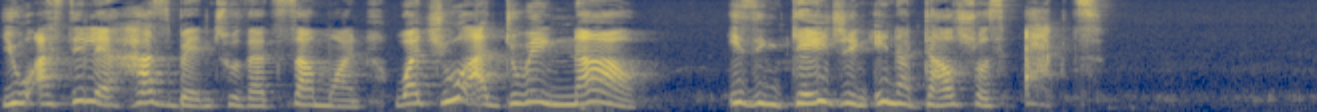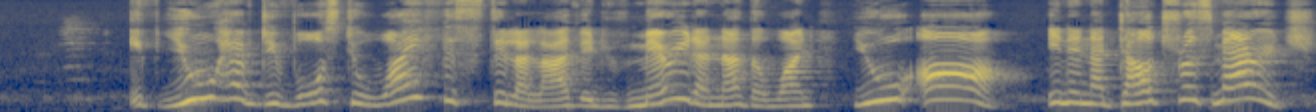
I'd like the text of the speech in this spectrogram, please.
You are still a husband to that someone. What you are doing now is engaging in adulterous acts. If you have divorced, your wife is still alive, and you've married another one, you are in an adulterous marriage.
